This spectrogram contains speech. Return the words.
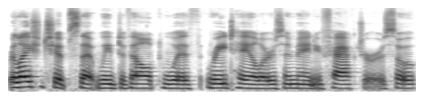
relationships that we've developed with retailers and manufacturers. So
